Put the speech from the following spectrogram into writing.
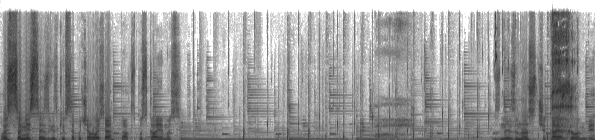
Ось це місце, звідки все почалося. Так, спускаємось. Знизу нас чекає зомбі.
